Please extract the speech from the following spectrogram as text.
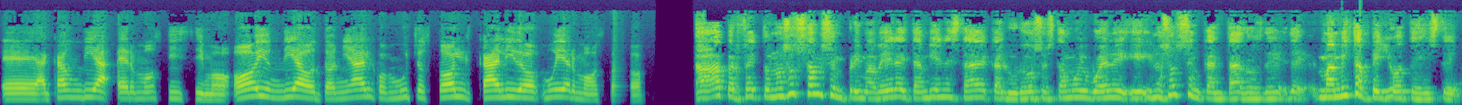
Eh, acá un día hermosísimo. Hoy un día otoñal con mucho sol, cálido, muy hermoso. Ah, perfecto. Nosotros estamos en primavera y también está caluroso, está muy bueno y, nosotros encantados de, de, Mamita Peyote. Este,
